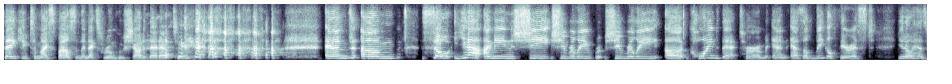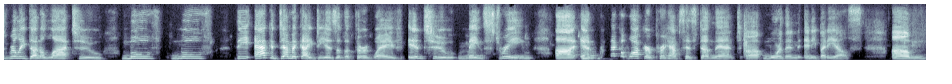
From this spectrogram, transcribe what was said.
thank you to my spouse in the next room who shouted that out to me. and um, so yeah, I mean, she she really she really uh, coined that term, and as a legal theorist, you know, has really done a lot to move move the academic ideas of the third wave into mainstream. Uh, and Rebecca Walker perhaps has done that uh, more than anybody else. Um,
